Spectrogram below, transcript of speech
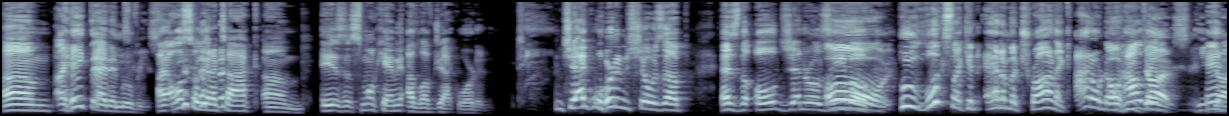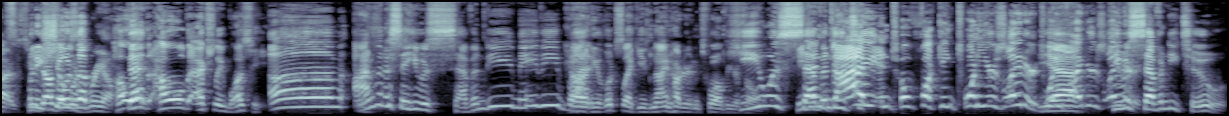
Um, I hate that in movies. I also got to talk. Um, is a small cameo. I love Jack Warden. Jack Warden shows up as the old General Zevo, oh, who looks like an animatronic. I don't know oh, how he they- does. He and- does. but he doesn't shows up- Real. How that- old? How old actually was he? Um, I'm gonna say he was 70, maybe, God, but he looks like he's 912 years he old. was He didn't die until fucking 20 years later. 25 Yeah, years later. He was 72,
